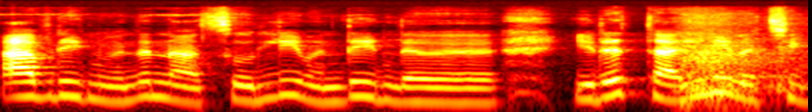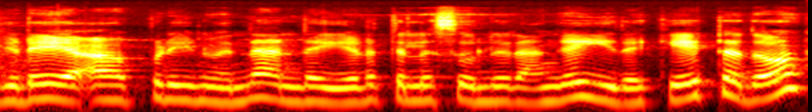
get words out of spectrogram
அப்படின்னு வந்து நான் சொல்லி வந்து இந்த இதை தள்ளி வச்சுக்கிடே அப்படின்னு வந்து அந்த இடத்துல சொல்லுறாங்க. இதை கேட்டதும்,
